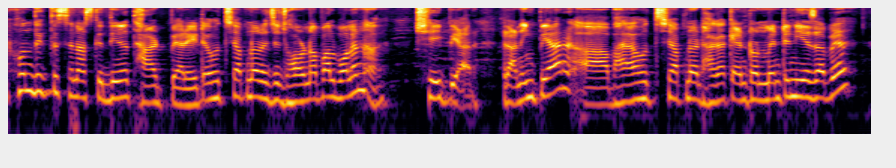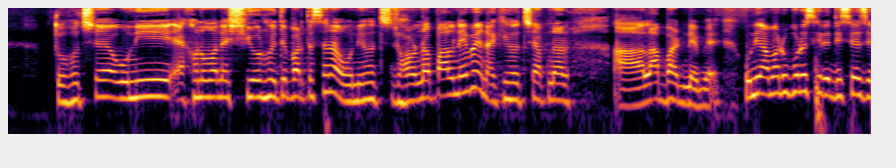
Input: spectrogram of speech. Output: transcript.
এখন দেখতেছেন আজকের দিনে থার্ড পেয়ার এটা হচ্ছে আপনার যে ঝর্ণাপাল বলে না, সেই পেয়ার রানিং পেয়ার ভায়া হচ্ছে আপনার ঢাকা ক্যান্টনমেন্টে নিয়ে যাবে। তো হচ্ছে উনি এখনও মানে শিওর হইতে পারতেছে না, উনি হচ্ছে ঝর্ণাপাল নেবে নাকি হচ্ছে আপনার লাভবার্ড নেবে। উনি আমার উপরে ছেড়ে দিছে যে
